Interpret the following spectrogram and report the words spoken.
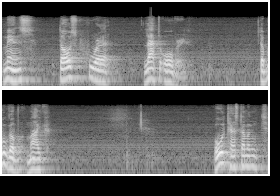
means those who are left over. The book of Micah, Old Testament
